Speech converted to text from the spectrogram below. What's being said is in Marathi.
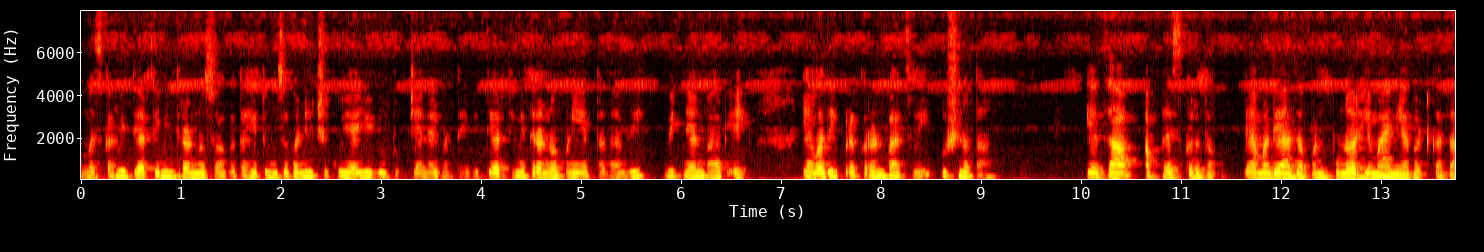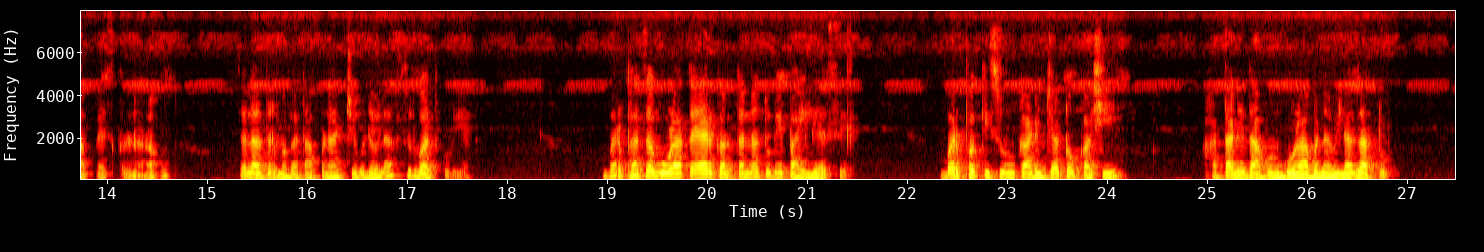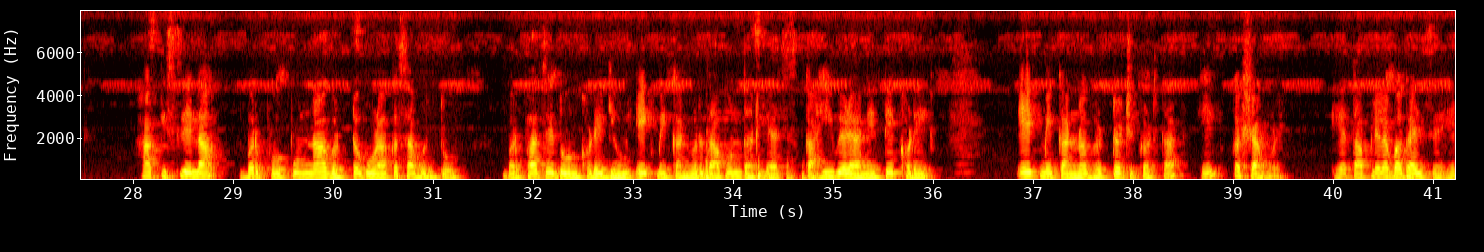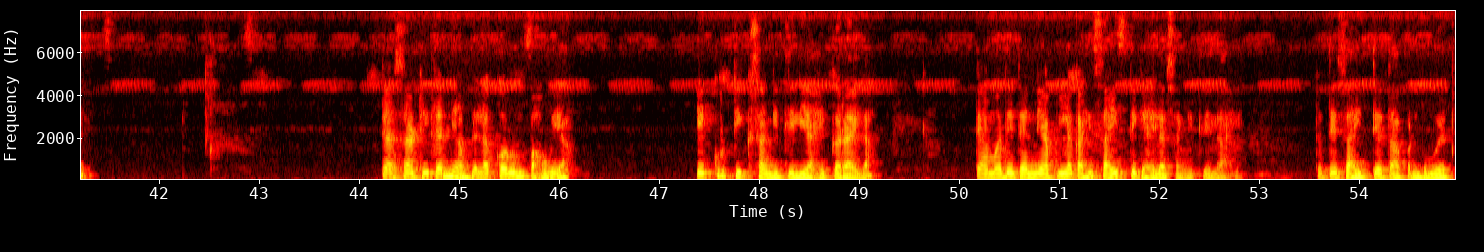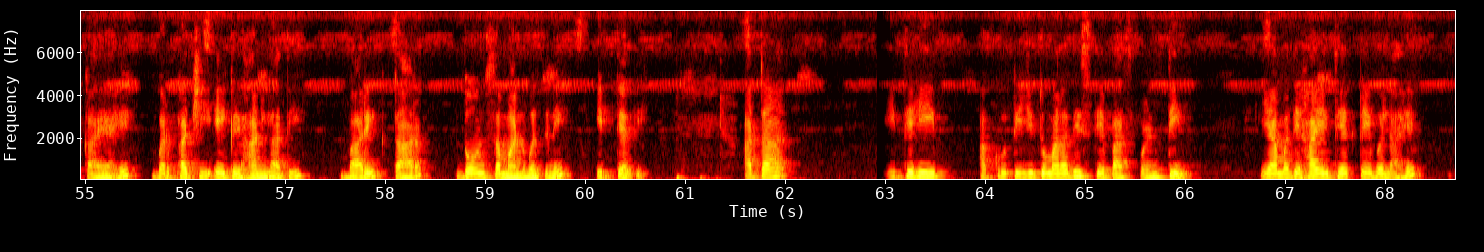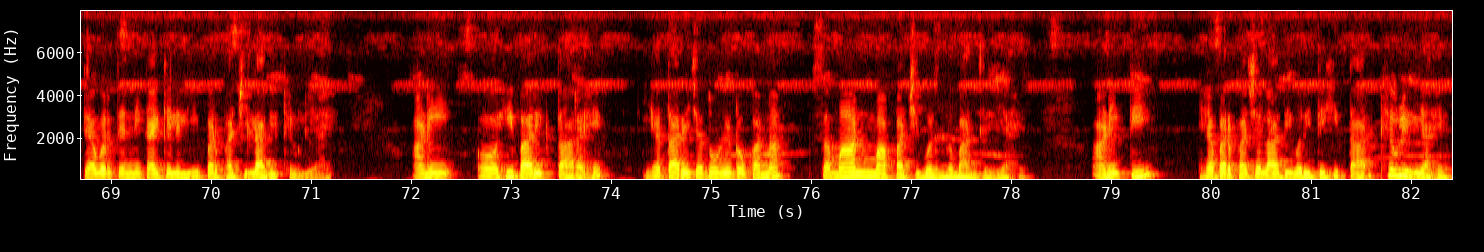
नमस्कार विद्यार्थी मित्रांनो स्वागत आहे तुमचं गणित शिकू या यूट्यूब चॅनलमध्ये विद्यार्थी मित्रांनो आपण इयत्ता दहावी विज्ञान भाग एक. यामधील प्रकरण पाचवे उष्णता. याचा अभ्यास करत आहोत. त्यामध्ये आज आपण पुनर्हिमायन या घटकाचा अभ्यास करणार आहोत. चला तर मग आता आपण आजच्या व्हिडिओला सुरुवात करूयात. बर्फाचा गोळा तयार करताना तुम्ही पाहिले असेल. बर्फ किसून काडीच्या टोकाशी हाताने दाबून गोळा बनविला जातो. हा किसलेला बर्फ पुन्हा घट्ट गोळा कसा बनतो? बर्फाचे दोन खडे घेऊन एकमेकांवर दाबून धरल्यास काही वेळाने ते खडे एकमेकांना घट्ट चिकटतात. हे कशामुळे? हे आता आपल्याला बघायचं आहे. त्यासाठी त्यांनी आपल्याला करून पाहूया. एक कृती सांगितलेली आहे करायला. त्यामध्ये त्यांनी आपल्याला काही साहित्य घ्यायला सांगितलेलं आहे. तर ते साहित्य आता आपण बघूयात काय आहे. बर्फाची एक लहान लादी बारीक तार दोन समान वजने इत्यादी. आता इथे ही आकृती जी तुम्हाला दिसते पाच पॉईंट तीन यामध्ये हा इथे एक टेबल आहे. त्यावर त्यांनी काय केलेली बर्फाची लादी ठेवली आहे. आणि ही बारीक तार आहे. या तारेच्या दोन्ही टोकांना समान मापाची वजनं बांधलेली आहे. आणि ती ह्या बर्फाच्या लादीवर इथे ही तार ठेवलेली आहे.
